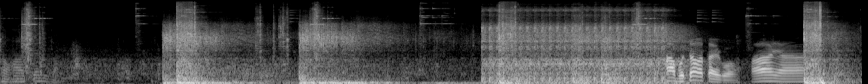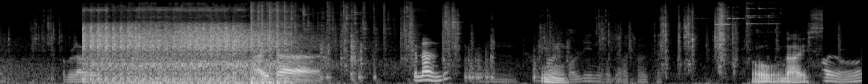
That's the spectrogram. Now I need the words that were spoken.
영상 하나 뗀다 아, 못 잡았다, 이거. 아, 야. 잡으려고. 나이스. 끝났는데? 음, 음. 멀리 있는 거 내가 저격했어 오, 나이스. 어요.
